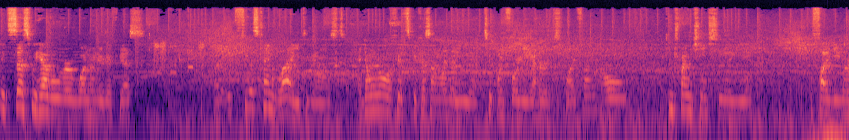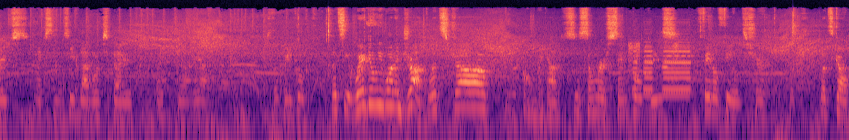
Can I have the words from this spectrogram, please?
it says we have over 100 FPS. But it feels kind of laggy to be honest. I don't know if it's because I'm on the uh, 2.4 gigahertz Wi-Fi. I'll I can try and change to the, uh, the 5 gigahertz next and see if that works better. But uh, yeah, still pretty cool. Let's see, where do we want to drop? Let's drop. Oh my god, somewhere simple, please. Fatal Fields, sure. Let's go.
